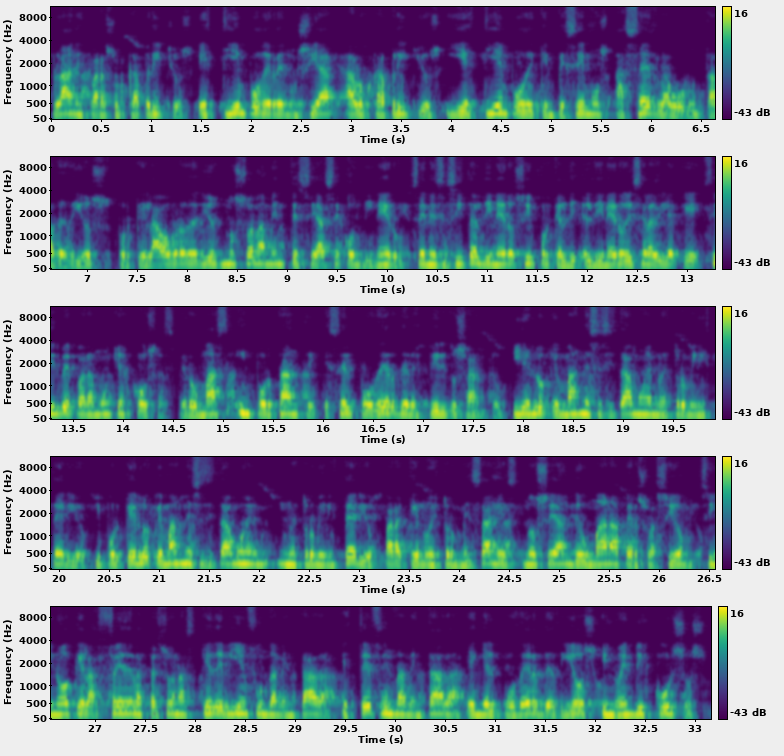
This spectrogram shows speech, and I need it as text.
planes, para sus caprichos. Es tiempo de renunciar a los caprichos y es tiempo de que empecemos a hacer la voluntad de Dios, porque la obra de Dios no solamente se hace con dinero, se necesita el dinero sí, porque el, dinero dice la Biblia que sirve para muchas cosas, pero más importante es el poder del Espíritu Espíritu Santo. Y es lo que más necesitamos en nuestro ministerio. ¿Y por qué es lo que más necesitamos en nuestro ministerio? Para que nuestros mensajes no sean de humana persuasión, sino que la fe de las personas quede bien fundamentada, esté fundamentada en el poder de Dios y no en discursos.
